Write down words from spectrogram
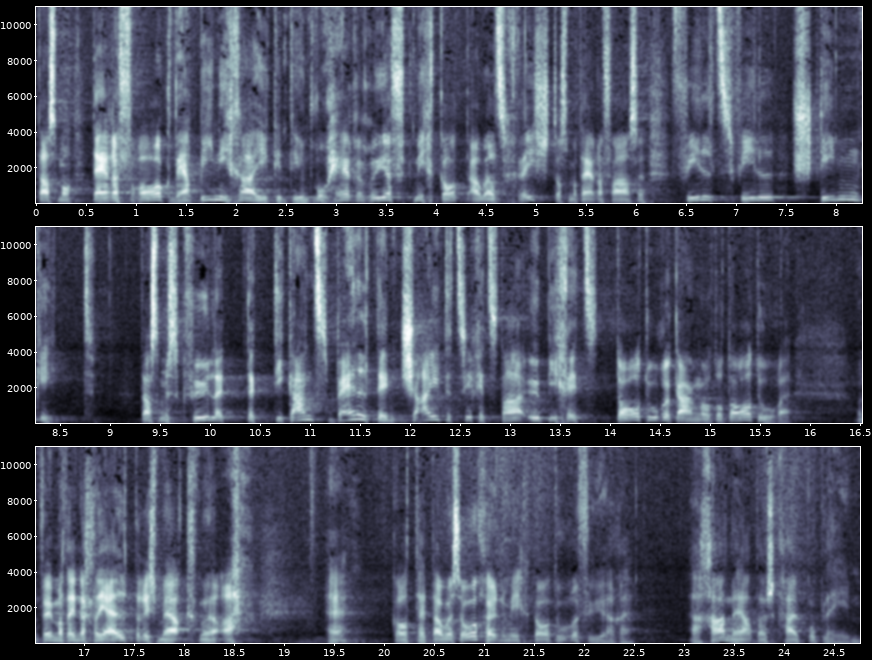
dass man dieser Frage, wer bin ich eigentlich und woher ruft mich Gott auch als Christ, dass man dieser Phase viel zu viel Stimme gibt. Dass man das Gefühl hat, die ganze Welt entscheidet sich jetzt da, ob ich jetzt da durchgehe oder da durch. Und wenn man dann ein bisschen älter ist, merkt man, ah, hä, Gott hat auch so können mich da durchführen. Er kann er, das ist kein Problem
